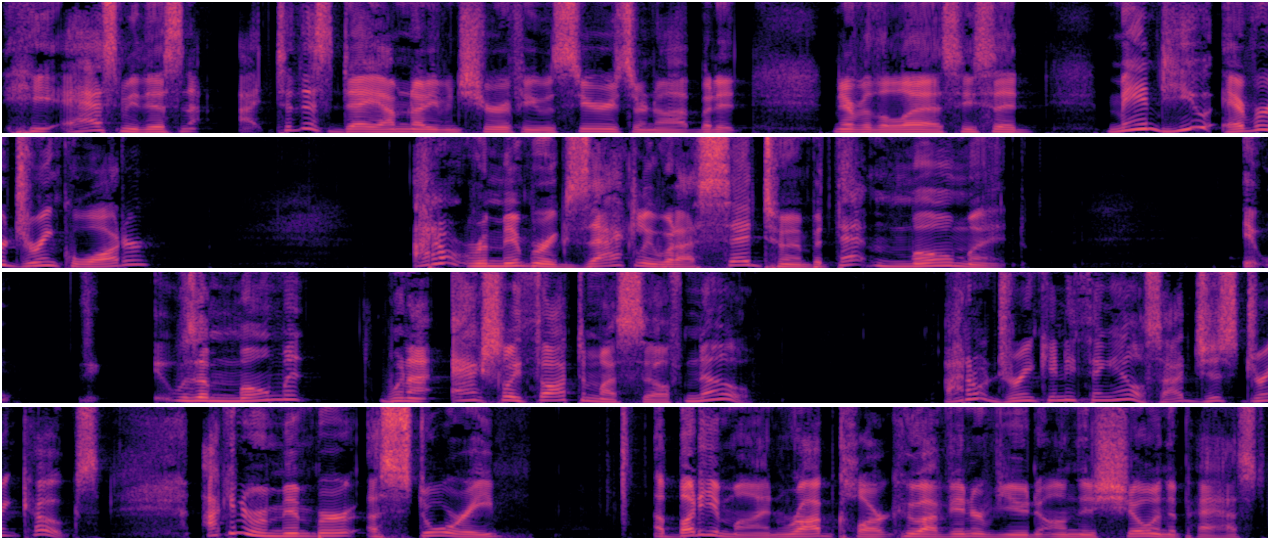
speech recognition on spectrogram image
he asked me this, and I, to this day, I'm not even sure if he was serious or not. But it, nevertheless, he said, "Man, do you ever drink water?" I don't remember exactly what I said to him, but that moment, it it was a moment when I actually thought to myself, "No, I don't drink anything else. I just drink Cokes. I can remember a story. A buddy of mine, Rob Clark, who I've interviewed on this show in the past,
